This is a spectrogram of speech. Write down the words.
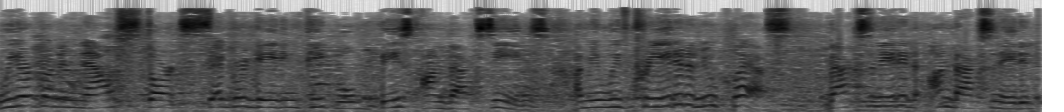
We are going to now start segregating people based on vaccines. I mean, we've created a new class vaccinated, unvaccinated.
